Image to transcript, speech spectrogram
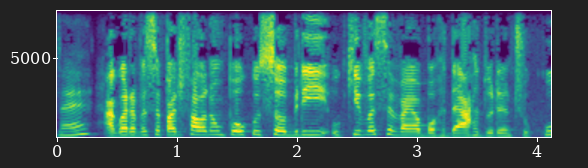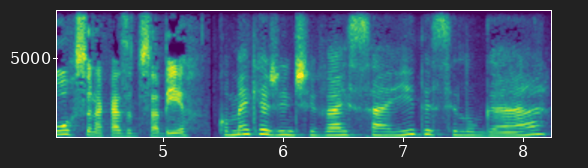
né? Agora você pode falar um pouco sobre o que você vai abordar durante o curso na Casa do Saber? Como é que a gente vai sair desse lugar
